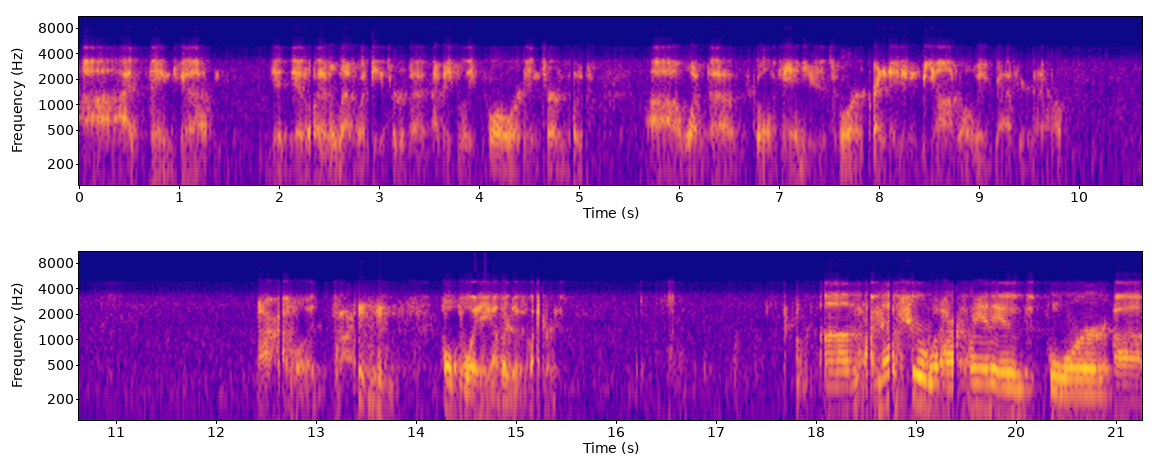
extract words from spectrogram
uh, I think um, it'll, definitely be sort of a, big leap forward in terms of uh, what uh, schools can use for accreditation beyond what we've got here now. Knock on wood. Hopefully other disclaimers. Um, I'm not sure what our plan is for uh,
